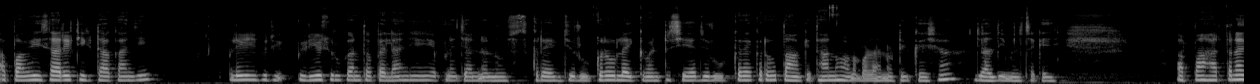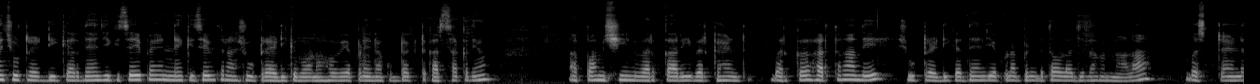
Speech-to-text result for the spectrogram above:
ਆਪਾਂ ਵੀ ਸਾਰੇ ਠੀਕ ਠਾਕ ਹਾਂ ਜੀ। ਪਲੀਜ਼ ਵੀਡੀਓ ਸ਼ੁਰੂ ਕਰਨ ਤੋਂ ਪਹਿਲਾਂ ਜੀ, ਆਪਣੇ ਚੈਨਲ ਨੂੰ ਸਬਸਕ੍ਰਾਈਬ ਜ਼ਰੂਰ ਕਰੋ ਲਾਈਕ ਕਮੈਂਟ ਸ਼ੇਅਰ ਜ਼ਰੂਰ ਕਰਿਆ ਕਰੋ, ਤਾਂ ਕਿ ਤੁਹਾਨੂੰ ਆਉਣ ਵਾਲਾ ਨੋਟੀਫਿਕੇਸ਼ਨ ਜਲਦੀ ਮਿਲ ਸਕੇ ਜੀ। ਆਪਾਂ ਹਰ ਤਰ੍ਹਾਂ ਦੀ ਸ਼ੂਟ ਰੈਡੀ ਕਰਦੇ ਹਾਂ ਜੀ। ਕਿਸੇ ਵੀ ਭੈਣ ਨੇ ਕਿਸੇ ਵੀ ਤਰ੍ਹਾਂ ਸ਼ੂਟ ਰੈਡੀ ਕਰਵਾਉਣਾ ਹੋਵੇ, ਆਪਣੇ ਨਾਲ ਕੰਟੈਕਟ ਕਰ ਸਕਦੇ ਹੋ। ਆਪਾਂ machine work aari work hand work ਹਰ ਤਰ੍ਹਾਂ ਦੇ ਸ਼ੂਟ ਰੈਡੀ ਕਰਦੇ ਹਾਂ ਜੀ, ਆਪਣਾ ਪਿੰਡ ਧੌਲਾ ਜ਼ਿਲ੍ਹਾ ਬਰਨਾਲਾ ਬੱਸ ਸਟੈਂਡ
